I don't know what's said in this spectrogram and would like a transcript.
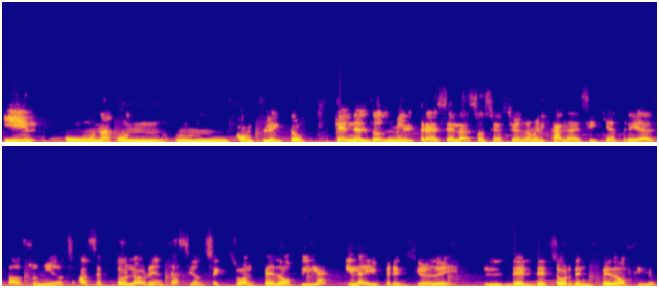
Y una, un, un, conflicto que en el 2013 la Asociación Americana de Psiquiatría de Estados Unidos aceptó la orientación sexual pedófila y la diferenció de, del desorden pedófilo.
